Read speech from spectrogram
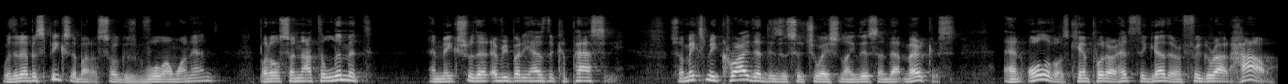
where the Rebbe speaks about a Sogas Gvul on one end, but also not to limit and make sure that everybody has the capacity. So it makes me cry that there's a situation like this and that Merkos. and all of us can't put our heads together and figure out how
